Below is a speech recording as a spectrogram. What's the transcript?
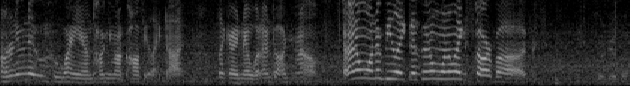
I don't even know who I am talking about coffee like that. Like I know what I'm talking about. And I don't want to be like this. I don't want to like Starbucks. So good though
